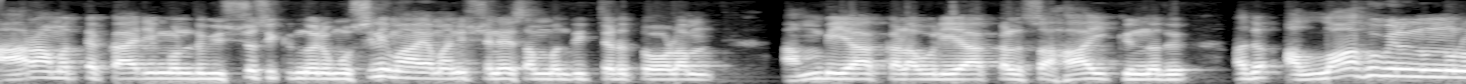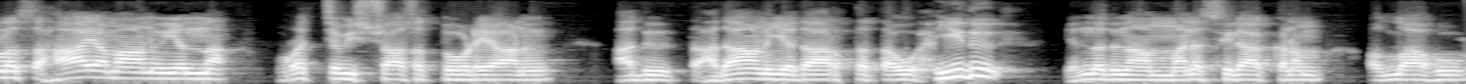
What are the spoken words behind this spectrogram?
ആറാമത്തെ കാര്യം കൊണ്ട് വിശ്വസിക്കുന്ന ഒരു മുസ്ലിമായ മനുഷ്യനെ സംബന്ധിച്ചിടത്തോളം അമ്പിയാക്കൾ ഔലിയാക്കൾ സഹായിക്കുന്നത് അത് അള്ളാഹുവിൽ നിന്നുള്ള സഹായമാണ് എന്ന ഉറച്ച വിശ്വാസത്തോടെയാണ്. അത് അതാണ് യഥാർത്ഥ തൗഹീദ് എന്നത് നാം മനസ്സിലാക്കണം. അള്ളാഹു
